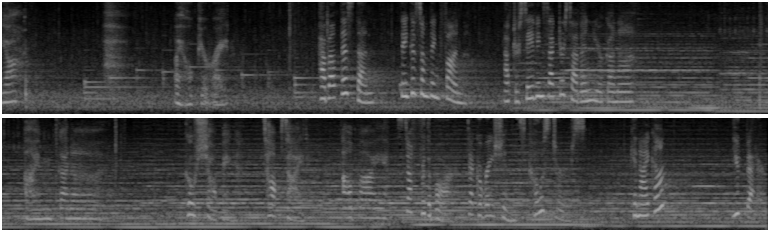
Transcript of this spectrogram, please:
Yeah? I hope you're right. How about this then? Think of something fun. After saving Sector 7, you're gonna... I'm gonna... go shopping. Topside. I'll buy stuff for the bar, decorations, coasters. Can I come? You'd better.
